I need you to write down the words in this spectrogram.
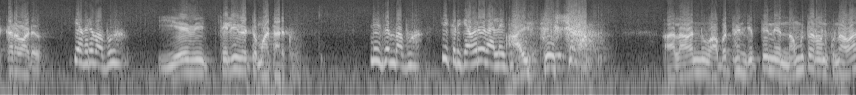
ఎక్కడ వాడు? ఎవరు బాబు? ఏమీ తెలియనట్టు మాట్లాడుకో. నిజం బాబు ఇక్కడికి ఎవరు రాలేదు. అలా నువ్వు అబద్ధం చెప్తే నేను నమ్ముతాను అనుకున్నావా?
